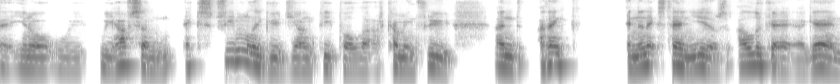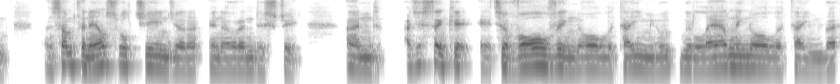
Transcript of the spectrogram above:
uh, you know we we have some extremely good young people that are coming through. And i think in the next 10 years i'll look at it again and something else will change in, in our industry and i just think it, it's evolving all the time we're learning all the time but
